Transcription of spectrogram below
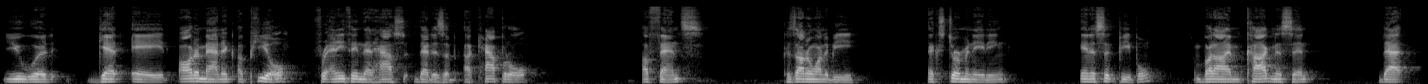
you would get a automatic appeal for anything that has that is a, a capital offense because I don't want to be exterminating innocent people, but I'm cognizant that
